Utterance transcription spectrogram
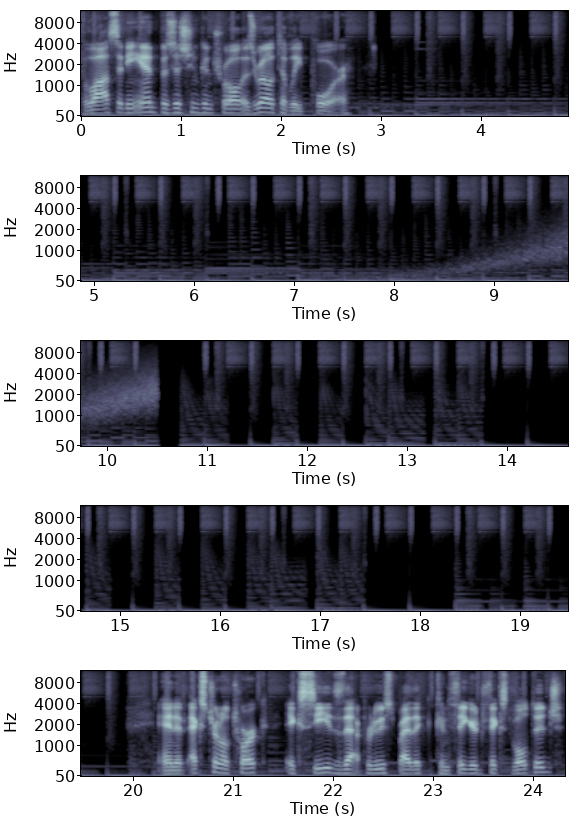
velocity and position control is relatively poor. And if external torque exceeds that produced by the configured fixed voltage,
